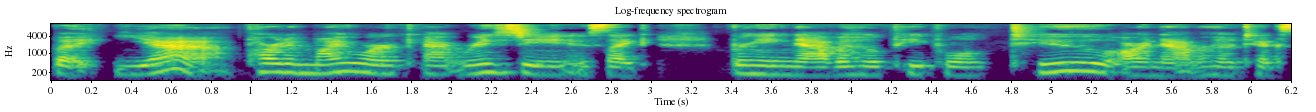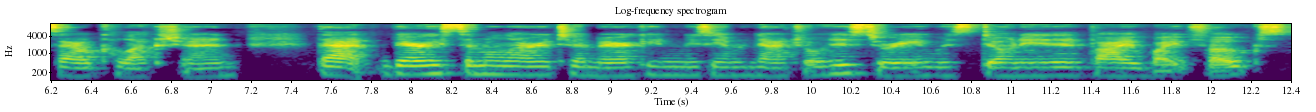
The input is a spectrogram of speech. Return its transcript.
But yeah, part of my work at RISD is like bringing Navajo people to our Navajo textile collection that very similar to American Museum of Natural History was donated by white folks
